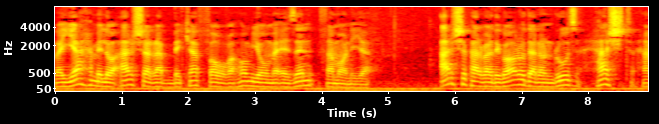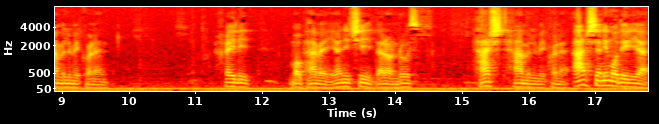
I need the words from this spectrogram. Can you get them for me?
و یحمل عرش ربک فوقهم یوم ازن ثمانیه. عرش پروردگار رو در آن روز هشت حمل می‌کنند. خیلی مبهمه. یعنی چی؟ در آن روز هشت حمل می‌کنه. عرش یعنی مدیریت.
